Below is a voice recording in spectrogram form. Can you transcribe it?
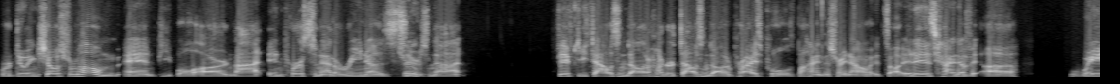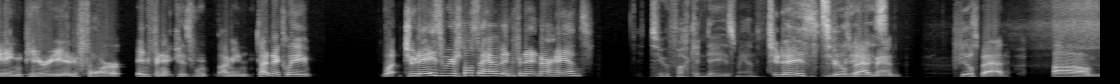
we're doing shows from home and people are not in person at arenas. True. There's not fifty thousand dollar, hundred thousand dollar prize pools behind this right now. It's uh, it is kind of a waiting period for Infinite because I mean technically, what two days we were supposed to have Infinite in our hands? two fucking days, man. Two days Two feels bad, man. Feels bad. Um,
